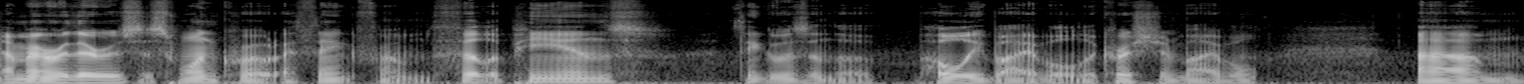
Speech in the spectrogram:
I remember there was this one quote I think from the Philippians. Think it was in the Holy Bible, the Christian Bible. Um,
